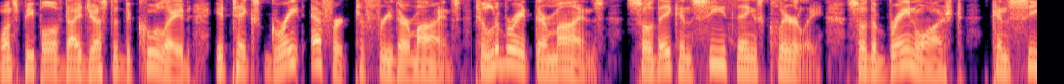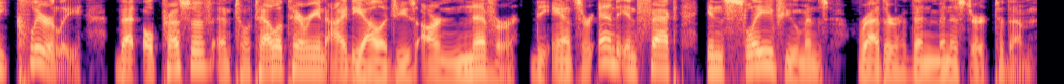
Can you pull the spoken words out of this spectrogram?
Once people have digested the Kool Aid, it takes great effort to free their minds, to liberate their minds so they can see things clearly, so the brainwashed can see clearly that oppressive and totalitarian ideologies are never the answer and, in fact, enslave humans rather than minister to them.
